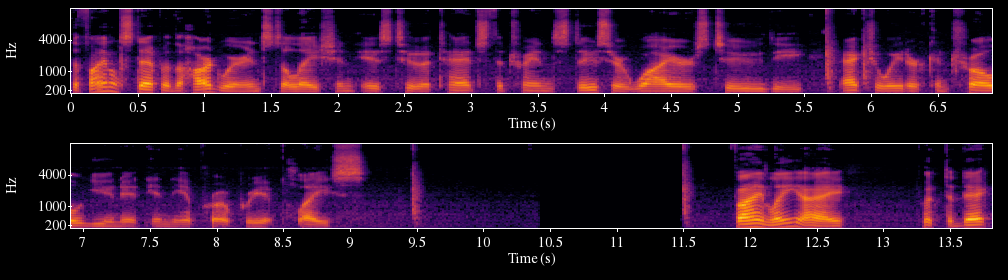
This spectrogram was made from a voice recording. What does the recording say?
The final step of the hardware installation is to attach the transducer wires to the actuator control unit in the appropriate place. Finally, I put the deck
